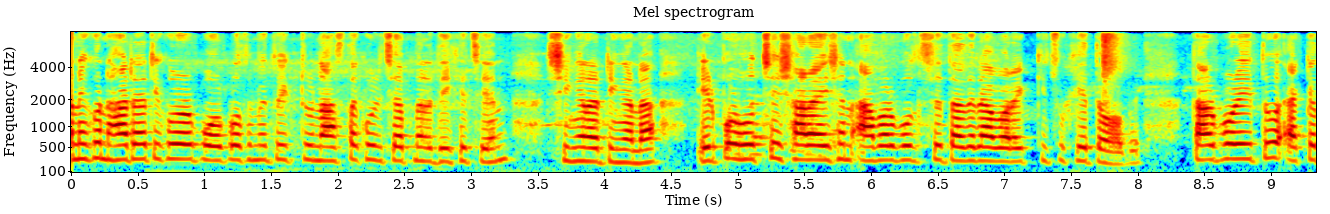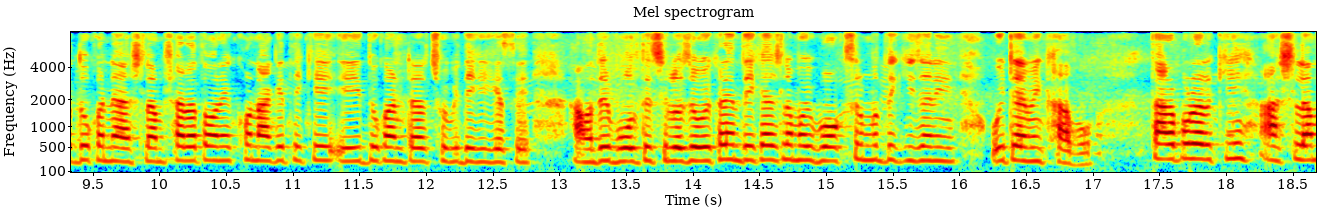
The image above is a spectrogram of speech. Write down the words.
অনেকক্ষণ হাঁটাহাঁটি করার পর প্রথমে তো একটু নাস্তা করেছি আপনারা দেখেছেন সিঙ্গারা টিঙ্গানা এরপর হচ্ছে সারা এসেন আবার বলছে তাদের আবার এক কিছু খেতে হবে। তারপরেই তো একটা দোকানে আসলাম সারা তো অনেকক্ষণ আগে থেকে এই দোকানটার ছবি দেখে গেছে। আমাদের বলতেছিল যে ওইখানে দেখে আসলাম ওই বক্সের মধ্যে কি জানি ওইটা আমি খাব। তারপর আর কি আসলাম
